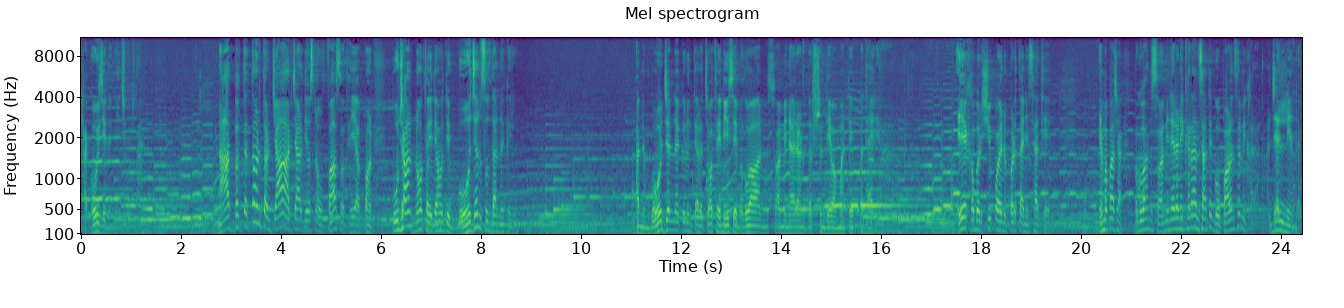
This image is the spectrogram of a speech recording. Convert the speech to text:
ઠાકોરજીને નહીં છોડતા નાથ ભક્ત ત્રણ ત્રણ ચાર ચાર દિવસના ઉપવાસો થયા, પણ પૂજા ન થઈ ત્યાં સુધી ભોજન સુદ્ધા ન કર્યું. અને ભોજન ન કર્યું ત્યારે ચોથે દિવસે ભગવાન સ્વામિનારાયણ દર્શન દેવા માટે પધાર્યા. એ ખબર શીપોય પડતાની સાથે એમાં પાછા ભગવાન સ્વામિનારાયણ ખરા સાથે ગોપાળન સ્વામી ખરા, જેલની અંદર.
